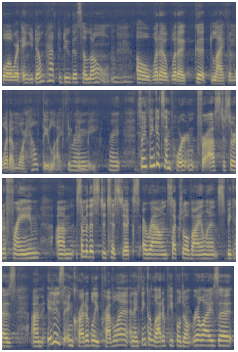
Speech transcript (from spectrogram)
forward and you don't have to do this alone. Mm-hmm. oh what a what a good life and what a more healthy life it right, can be. right. So i think it's important for us to sort of frame um, some of the statistics around sexual violence because um, it is incredibly prevalent, and I think a lot of people don't realize it.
